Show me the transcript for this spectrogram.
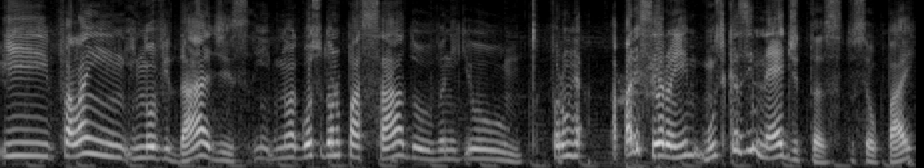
E falar em, em novidades, no agosto do ano passado, Vani, o, foram apareceram aí músicas inéditas do seu pai.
